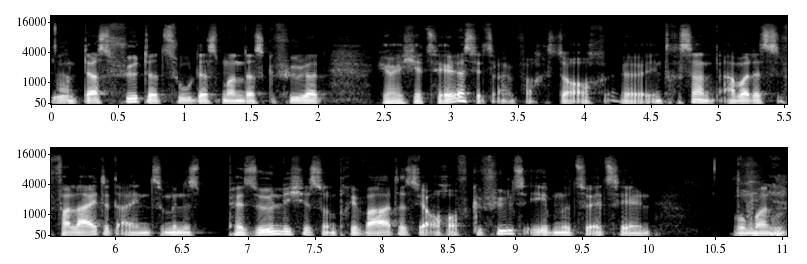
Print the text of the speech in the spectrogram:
Ja. Und das führt dazu, dass man das Gefühl hat, ja, ich erzähle das jetzt einfach, ist doch auch äh, interessant. Aber das verleitet einen zumindest Persönliches und Privates ja auch auf Gefühlsebene zu erzählen, wo man ja.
